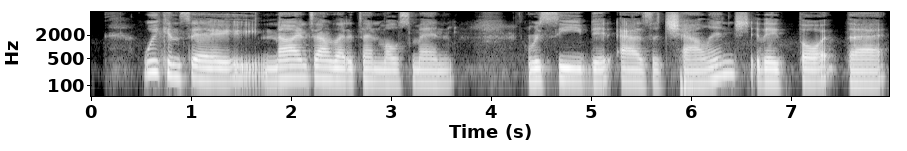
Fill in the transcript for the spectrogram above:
we can say nine times out of 10, most men received it as a challenge. They thought that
